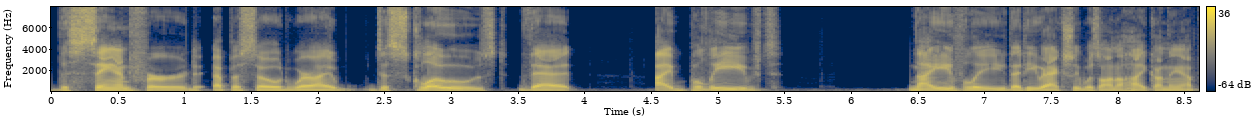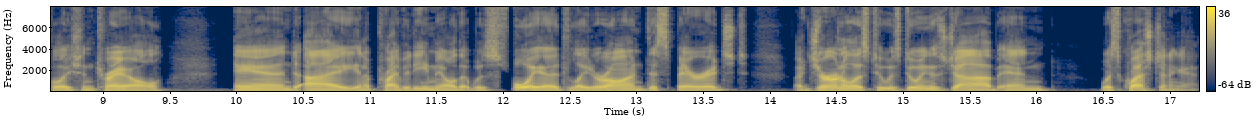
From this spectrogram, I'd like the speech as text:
the Sanford episode, where I disclosed that I believed naively that he actually was on a hike on the Appalachian Trail, and I, in a private email that was FOIA'd later on, disparaged a journalist who was doing his job and was questioning it.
